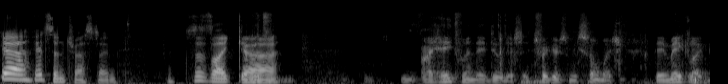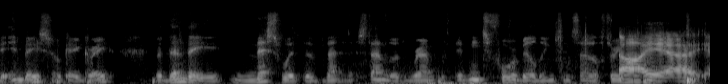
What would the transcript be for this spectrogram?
Yeah, it's interesting. This is like uh, I hate when they do this. It triggers me so much. They make like the in base, okay, great, but then they mess with the standard ramp. It needs four buildings instead of three. Ah, yeah, yeah,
